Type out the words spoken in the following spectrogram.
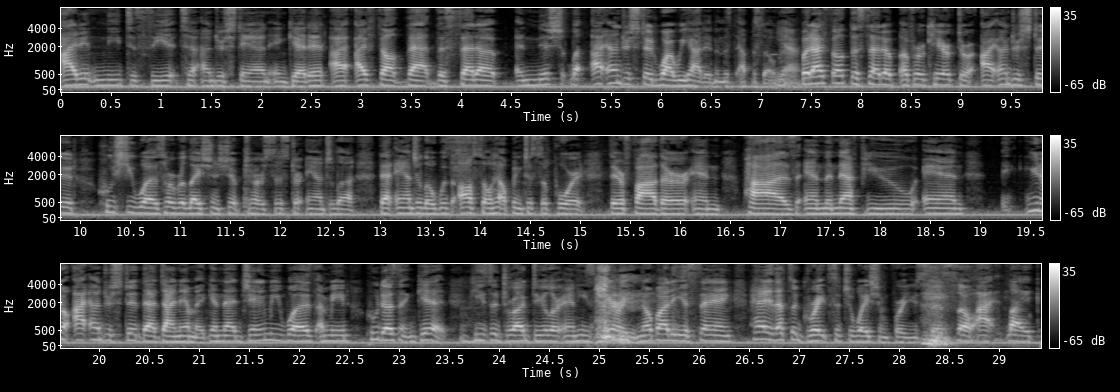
I didn't need to see it to understand and get it. I, I felt that the setup initial. I understood why we had it in this episode. Yeah. But I felt the setup of her character. I understood who she was, her relationship to her sister Angela. That Angela was also helping to support their father and Paz and the nephew and you know, I understood that dynamic and that Jamie was, I mean, who doesn't get? Mm-hmm. He's a drug dealer and he's married. Nobody is saying, hey, that's a great situation for you, sis. So I, like,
